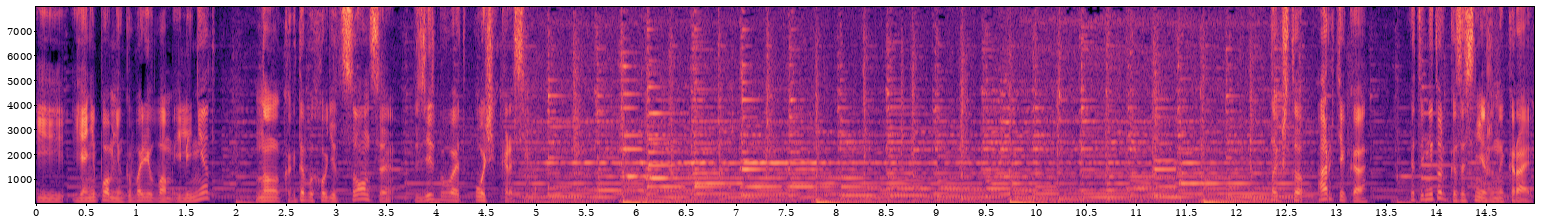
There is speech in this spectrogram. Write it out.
И я не помню, говорил вам или нет, но когда выходит солнце, здесь бывает очень красиво. Так что Арктика — это не только заснеженный край,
